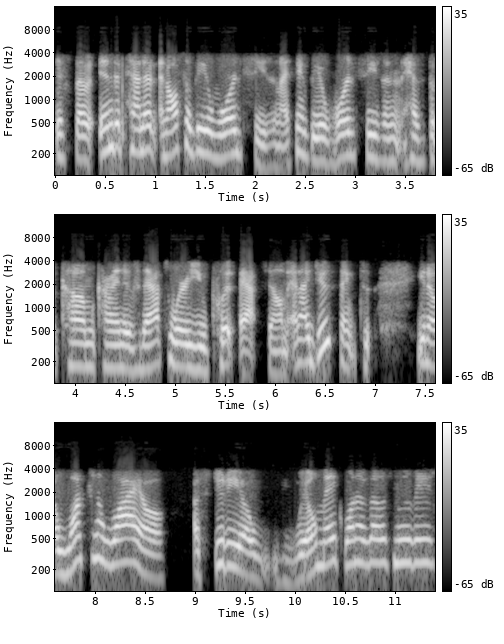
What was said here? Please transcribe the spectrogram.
it's the independent and also the award season. I think the award season has become kind of that's where you put that film, and I do think to, you know once in a while a studio will make one of those movies,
